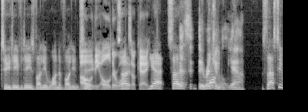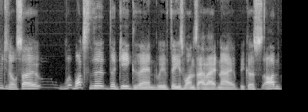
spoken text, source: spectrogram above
two DVDs, Volume One and Volume Two. oh, the older So, ones. Okay. Yeah, so That's the original. Yeah. so that's the original. So what's the the gig then with these ones that are out now? Because I'm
